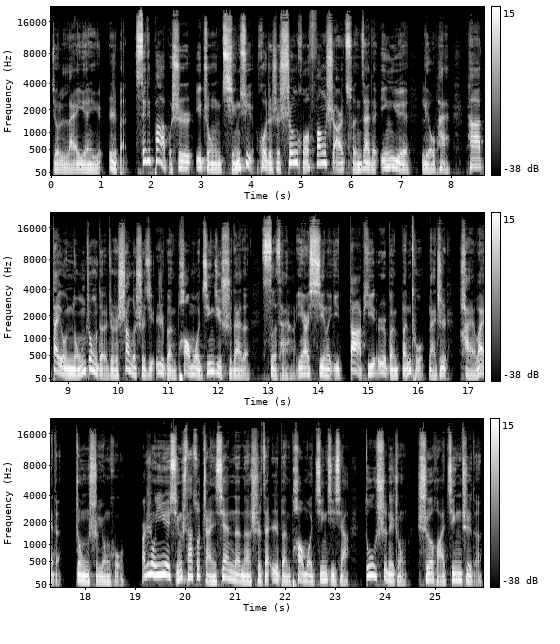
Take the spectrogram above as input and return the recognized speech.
就来源于日本。City Pop 是一种情绪或者是生活方式而存在的音乐流派，它带有浓重的就是上个世纪日本泡沫经济时代的色彩哈，因而吸引了一大批日本本土乃至海外的忠实用户。而这种音乐形式，它所展现的呢，是在日本泡沫经济下都市那种奢华精致的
